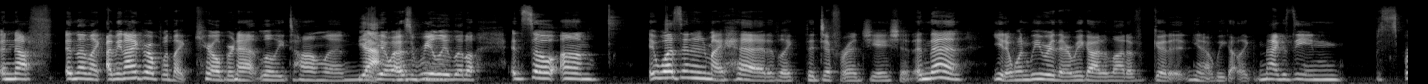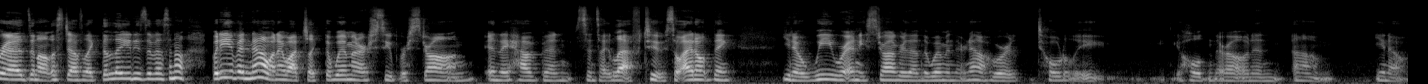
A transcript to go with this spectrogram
enough. And then like, I mean, I grew up with like Carol Burnett, Lily Tomlin. Yeah. you know, I was really little, and so um, it wasn't in my head of like the differentiation. And then, you know, when we were there, we got a lot of good, you know, we got like magazine spreads and all the stuff like the ladies of SNL. But even now when I watch like the women are super strong and they have been since I left too. So I don't think, you know, we were any stronger than the women there now who are totally holding their own and um, you know,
